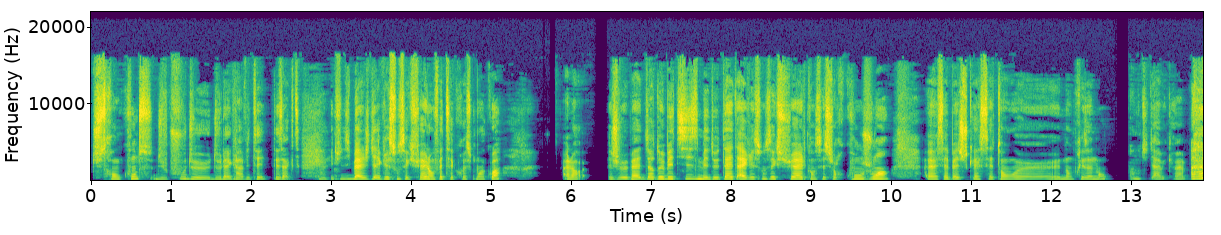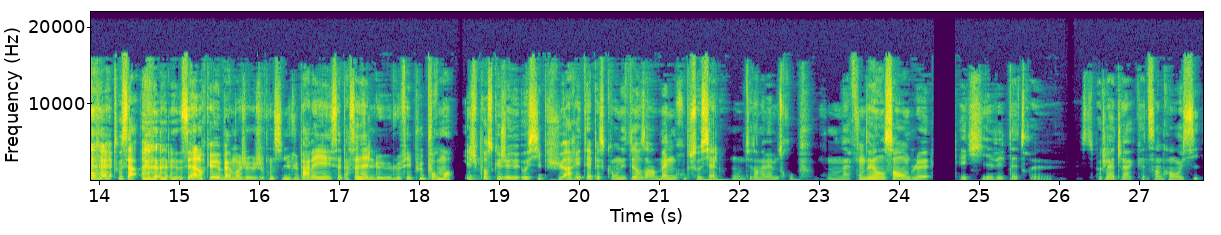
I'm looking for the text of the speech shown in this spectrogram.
tu te rends compte du coup de, de la gravité des actes. Et tu dis, bah je dis agression sexuelle, en fait ça correspond à quoi? Alors, je veux pas dire de bêtises, mais de tête, agression sexuelle, quand c'est sur conjoint, euh, ça peut être jusqu'à 7 ans euh, d'emprisonnement. Donc tu dis, ah oui, quand même, tout ça. c'est alors que bah moi, je, je, continue de lui parler et cette personne, elle le, le fait plus pour moi. Et je pense que j'ai aussi pu arrêter parce qu'on était dans un même groupe social. On était dans la même troupe. On a fondé ensemble et qui avait peut-être, euh, à cette époque-là, déjà 4-5 ans aussi.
